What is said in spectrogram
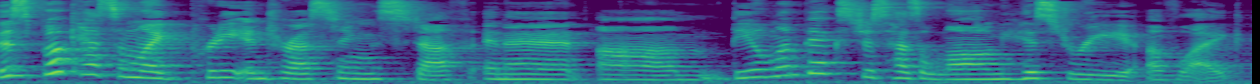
this book has some like pretty interesting stuff in it um the olympics just has a long history of like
